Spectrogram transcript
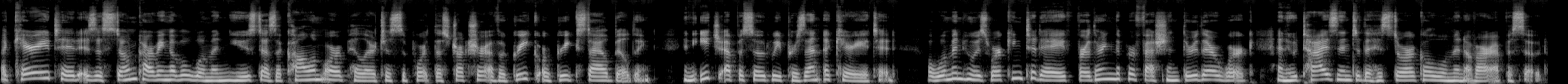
A caryatid is a stone carving of a woman used as a column or a pillar to support the structure of a Greek or Greek style building. In each episode, we present a caryatid, a woman who is working today, furthering the profession through their work, and who ties into the historical woman of our episode.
